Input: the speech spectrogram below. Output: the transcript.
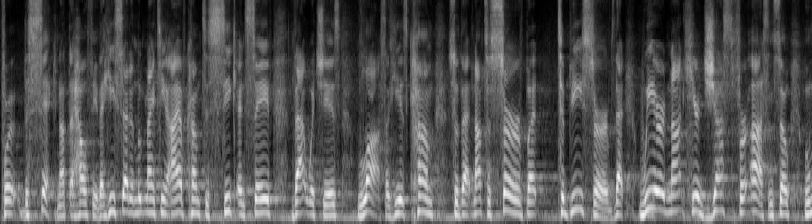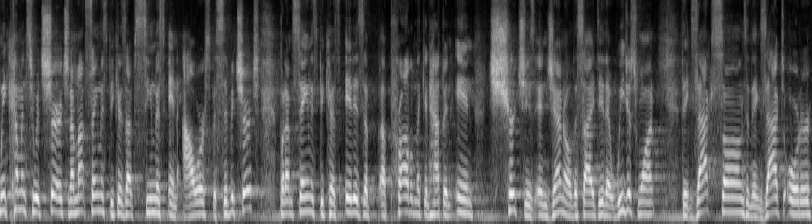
for the sick, not the healthy. That he said in Luke 19, I have come to seek and save that which is lost. That he has come so that not to serve, but to be served, that we are not here just for us. And so when we come into a church, and I'm not saying this because I've seen this in our specific church, but I'm saying this because it is a, a problem that can happen in churches in general. This idea that we just want the exact songs in the exact order,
